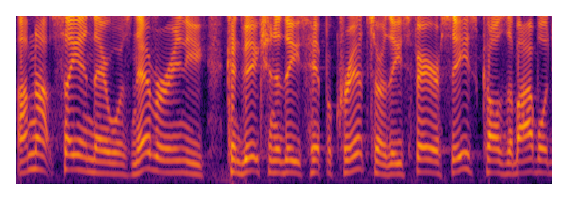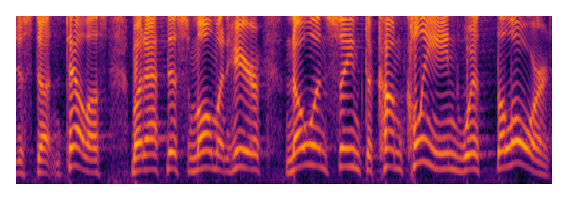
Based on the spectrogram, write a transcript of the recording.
I'm not saying there was never any conviction of these hypocrites or these Pharisees because the Bible just doesn't tell us, but at this moment here, no one seemed to come clean with the Lord.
